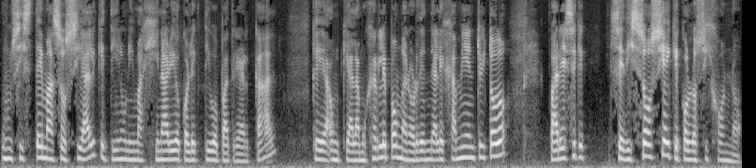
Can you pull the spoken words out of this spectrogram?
Un sistema social que tiene un imaginario colectivo patriarcal, que aunque a la mujer le pongan orden de alejamiento y todo, parece que se disocia y que con los hijos no.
